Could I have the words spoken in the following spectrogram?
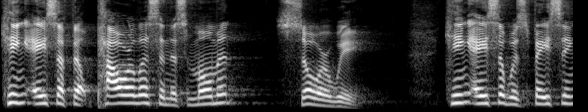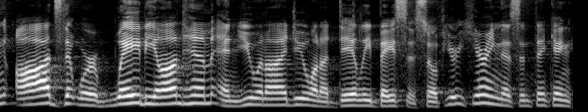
King Asa felt powerless in this moment, so are we. King Asa was facing odds that were way beyond him, and you and I do on a daily basis. So if you're hearing this and thinking,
